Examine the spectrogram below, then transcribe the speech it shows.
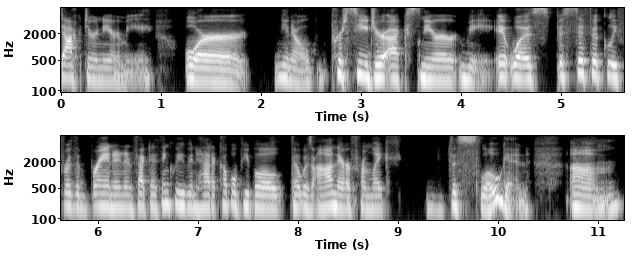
doctor near me or you know procedure x near me. It was specifically for the brand and in fact i think we even had a couple people that was on there from like the slogan. Um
